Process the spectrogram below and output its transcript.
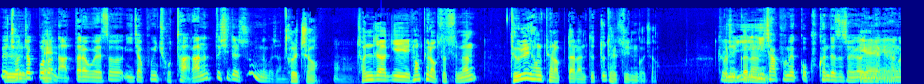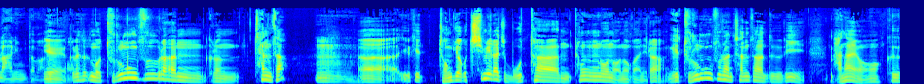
그, 전작보다 네. 낫다라고 해서 이 작품이 좋다라는 뜻이 될수 없는 거잖아요. 그렇죠. 어. 전작이 형편없었으면 덜 형편없다라는 뜻도 될 수 있는 거죠. 그렇죠. 그러니까는 이, 이, 작품에 꼭 국한돼서 저희가 예, 이야기한 건 아닙니다만. 예. 어. 그래서 뭐 두루뭉술한 그런 찬사? 음. 아, 이렇게 정교하고 치밀하지 못한 평론 언어가 아니라 이게 두루뭉술한 찬사들이 많아요. 그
